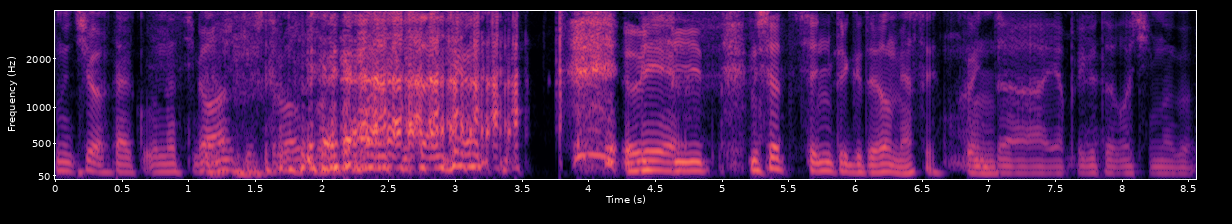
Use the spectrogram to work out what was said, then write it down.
ну чё, Так, у нас голландский. Oh, Да. shit. Ну что, ты сегодня приготовил мясо какое-нибудь? Да, я приготовил очень много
